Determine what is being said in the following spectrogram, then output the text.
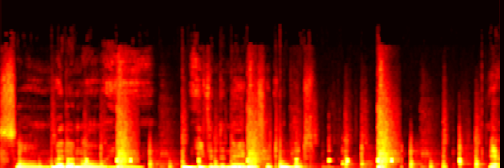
So I don't know even the name of it, but yeah,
